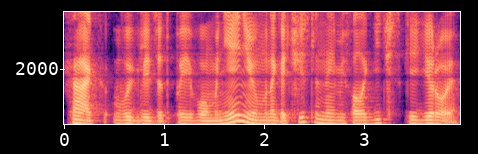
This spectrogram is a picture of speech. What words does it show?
как выглядят, по его мнению, многочисленные мифологические герои.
